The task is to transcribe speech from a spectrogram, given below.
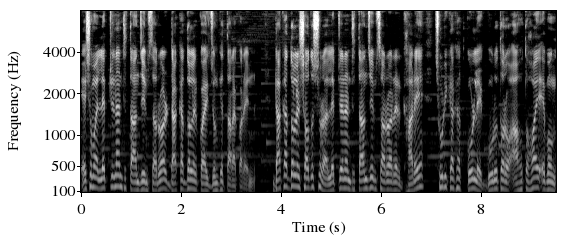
এ সময় লেফটেন্যান্ট তানজিম সারোয়ার ডাকাত দলের কয়েকজনকে তাড়া করেন। ডাকাত দলের সদস্যরা লেফটেন্যান্ট তানজিম সারোয়ারের ঘাড়ে ছুরিকাঘাত করলে গুরুতর আহত হয় এবং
